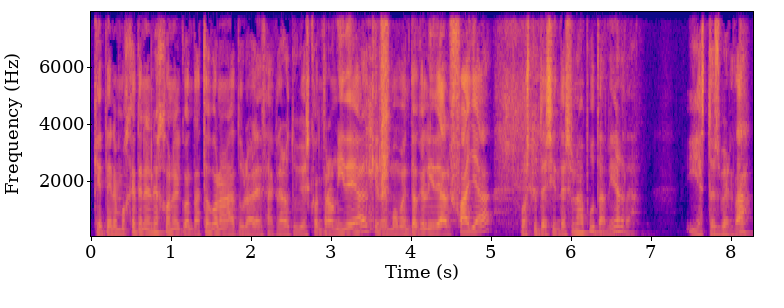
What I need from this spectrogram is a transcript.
que tenemos que tenerles con el contacto con la naturaleza. Claro, tú vives contra un ideal que en el momento que el ideal falla, pues tú te sientes una puta mierda. Y esto es verdad.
